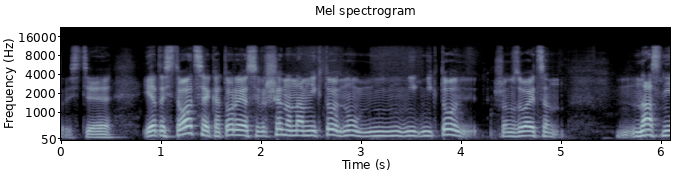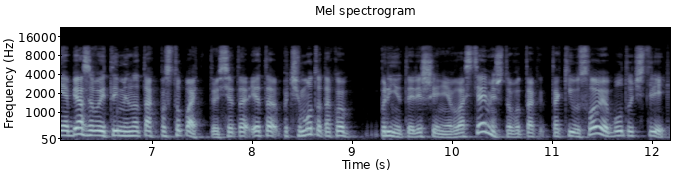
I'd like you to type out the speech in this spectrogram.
То есть, э, и это ситуация, которая совершенно нам никто, ну, ни- никто, что называется, нас не обязывает именно так поступать. То есть это, это почему-то такое принятое решение властями, что вот так- такие условия будут учителей.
